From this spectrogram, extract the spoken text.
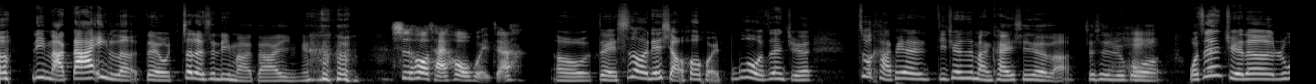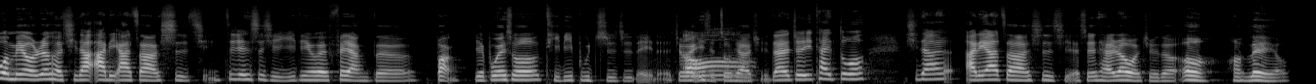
立马答应了，对我真的是立马答应，事后才后悔这样。哦，对，事后有点小后悔，不过我真的觉得做卡片的确是蛮开心的啦，就是如果。我真的觉得，如果没有任何其他阿里阿扎的事情，这件事情一定会非常的棒，也不会说体力不支之类的，就会一直做下去。但是就是太多其他阿里阿扎的事情，所以才让我觉得哦，好累哦，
